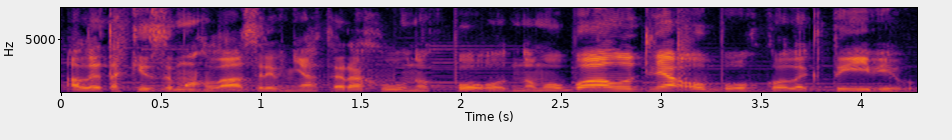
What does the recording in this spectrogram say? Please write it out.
але таки змогла зрівняти рахунок по одному балу для обох колективів.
